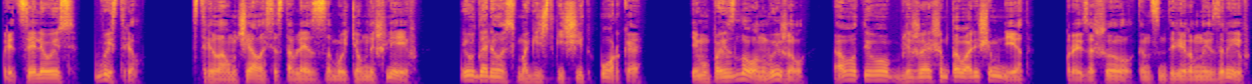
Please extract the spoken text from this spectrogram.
Прицеливаюсь, выстрел. Стрела умчалась, оставляя за собой темный шлейф, и ударилась в магический щит орка. Ему повезло, он выжил, а вот его ближайшим товарищам нет. Произошел концентрированный взрыв,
